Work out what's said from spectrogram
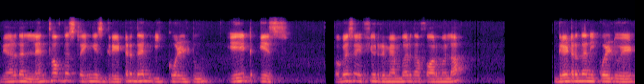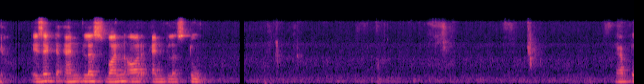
where the length of the string is greater than equal to 8 is. Okay, so if you remember the formula, greater than equal to 8, is it n plus 1 or n plus 2? You have to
